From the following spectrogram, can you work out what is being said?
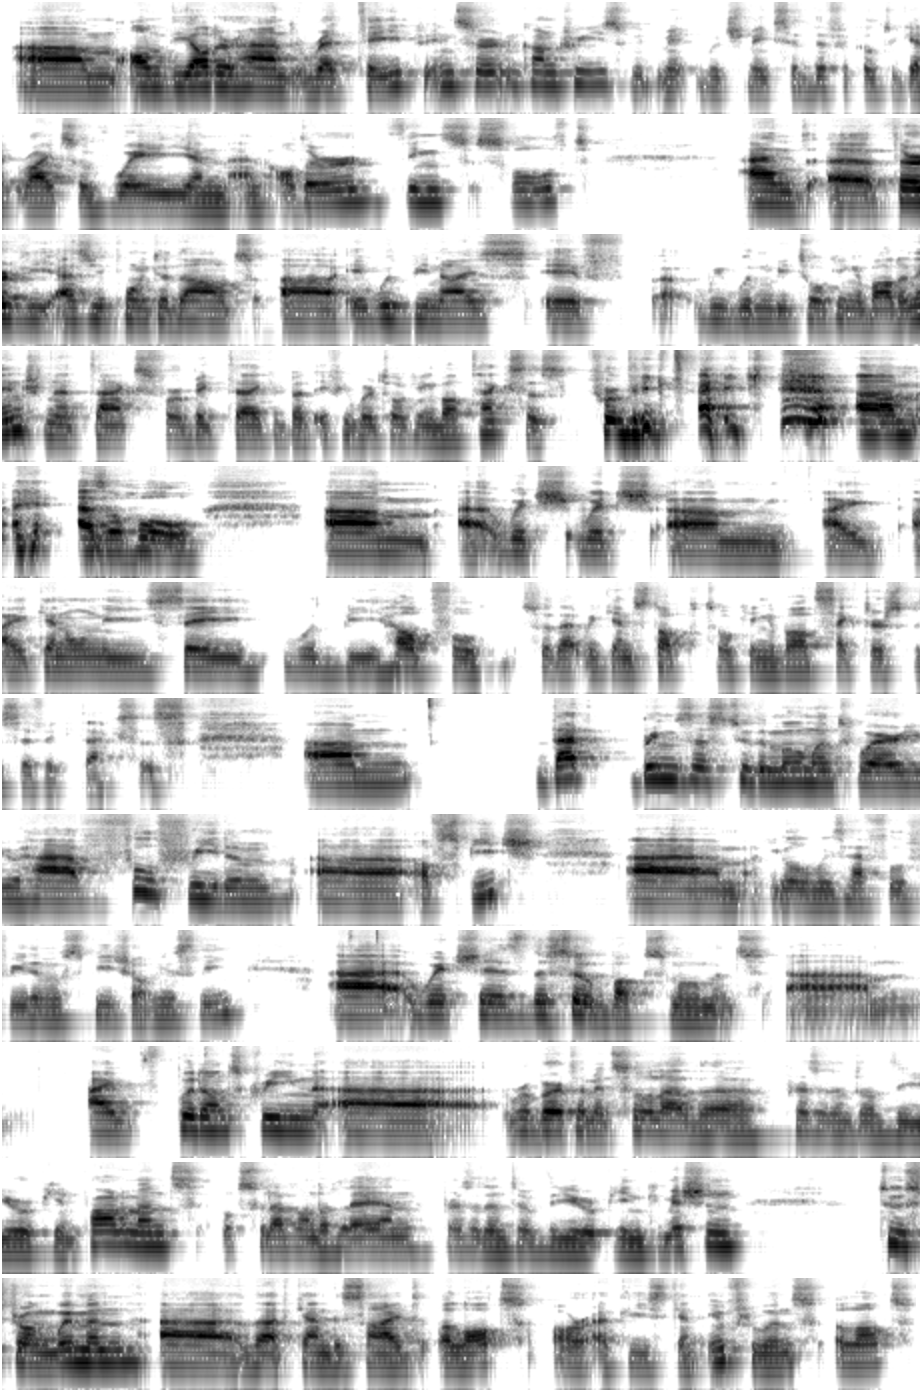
Um, on the other hand, red tape in certain countries, which, makes it difficult to get rights of way and, and other things solved. And uh, thirdly, as you pointed out, uh, it would be nice if uh, we wouldn't be talking about an internet tax for big tech, but if we were talking about taxes for big tech um, as a whole um, uh, which which um, I I can only say would be helpful so that we can stop talking about sector specific taxes. That brings us to the moment where you have full freedom uh, of speech. Um, you always have full freedom of speech, obviously, uh, which is the soapbox moment. Um, I've put on screen uh, Roberta Metsola, the President of the European Parliament, Ursula von der Leyen, President of the European Commission, two strong women uh, that can decide a lot or at least can influence a lot.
